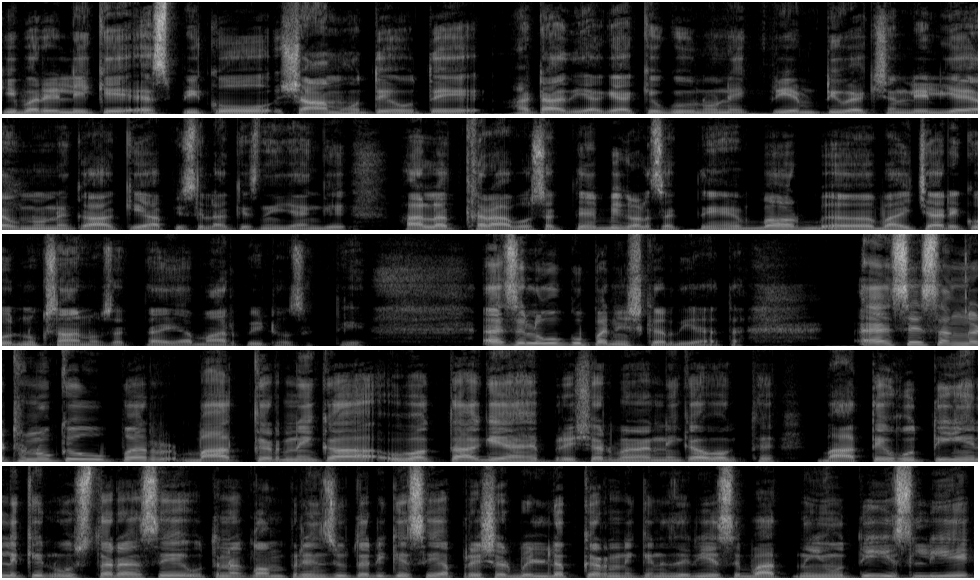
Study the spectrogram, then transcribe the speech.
कि बरेली के एसपी को शाम होते होते हटा दिया गया क्योंकि उन्होंने एक प्रियमटिव एक्शन ले लिया या उन्होंने कहा कि आप इस इलाके से नहीं जाएँगे हालात ख़राब हो सकते हैं बिगड़ सकते हैं और भाईचारे को नुकसान हो सकता है या मारपीट हो सकती है। ऐसे लोगों को पनिश कर दिया जाता है। ऐसे संगठनों के ऊपर बात करने का वक्त आ गया है प्रेशर बनाने का वक्त है। बातें होती हैं लेकिन उस तरह से उतना कॉम्प्रहेंसिव तरीके से या प्रेशर बिल्डअप करने के नज़रिए से बात नहीं होती इसलिए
